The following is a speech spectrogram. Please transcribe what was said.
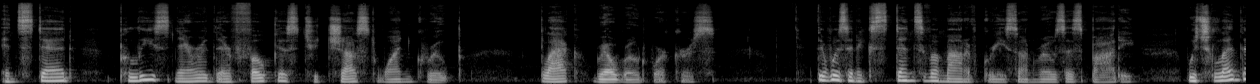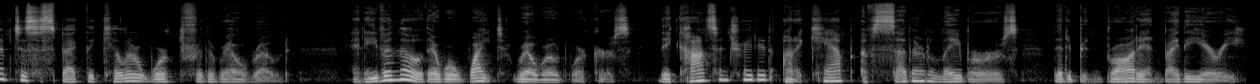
Instead, police narrowed their focus to just one group black railroad workers. There was an extensive amount of grease on Rose's body, which led them to suspect the killer worked for the railroad. And even though there were white railroad workers, they concentrated on a camp of Southern laborers that had been brought in by the Erie.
